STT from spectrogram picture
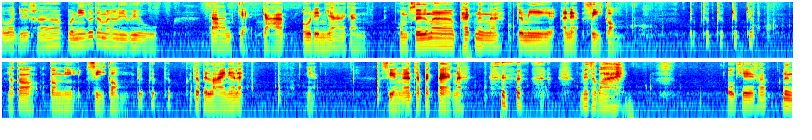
สวัสดีครับ วันนี้ก็จะมารีวิว การแกะการ์ดโอเดนย่ากัน ผมซื้อมาแพ็คหนึ่งนะ จะมีอันเนี้ยสี่กล่องจุ๊บจุ๊บจุ๊บจุ๊บจุ๊บแล้วก็กล่องนี้สี่กล่องจุ๊บจุ๊บจุ๊บก็จะเป็นลายเนี้ยแหละ เนี่ย เสียงอาจจะแปลกๆนะ ไม่สบาย โอเคครับหนึ่ง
